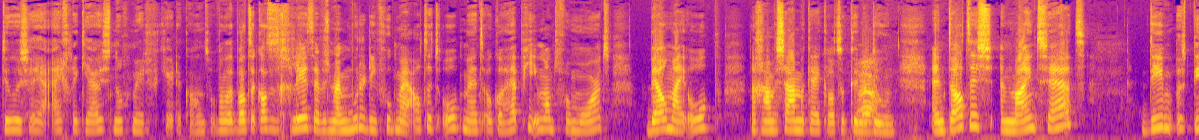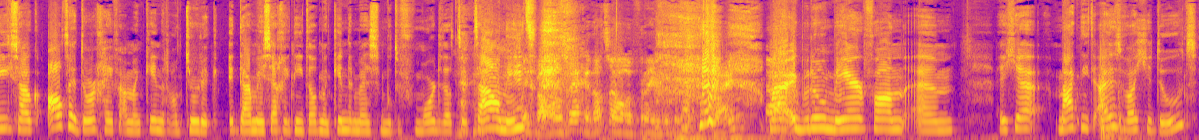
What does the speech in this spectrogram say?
duwen ze je eigenlijk juist nog meer de verkeerde kant op. Want wat ik altijd geleerd heb, is mijn moeder die voedt mij altijd op met... ook al heb je iemand vermoord, bel mij op. Dan gaan we samen kijken wat we kunnen Ja. doen. En dat is een mindset... Die, die zou ik altijd doorgeven aan mijn kinderen. Want natuurlijk, daarmee zeg ik niet dat mijn kinderen mensen moeten vermoorden. Dat totaal niet. Ik wou wel zeggen, dat zou wel een vreemde gedachte zijn. Ja. Maar ik bedoel meer van, ehm, weet je, maakt niet uit wat je doet.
